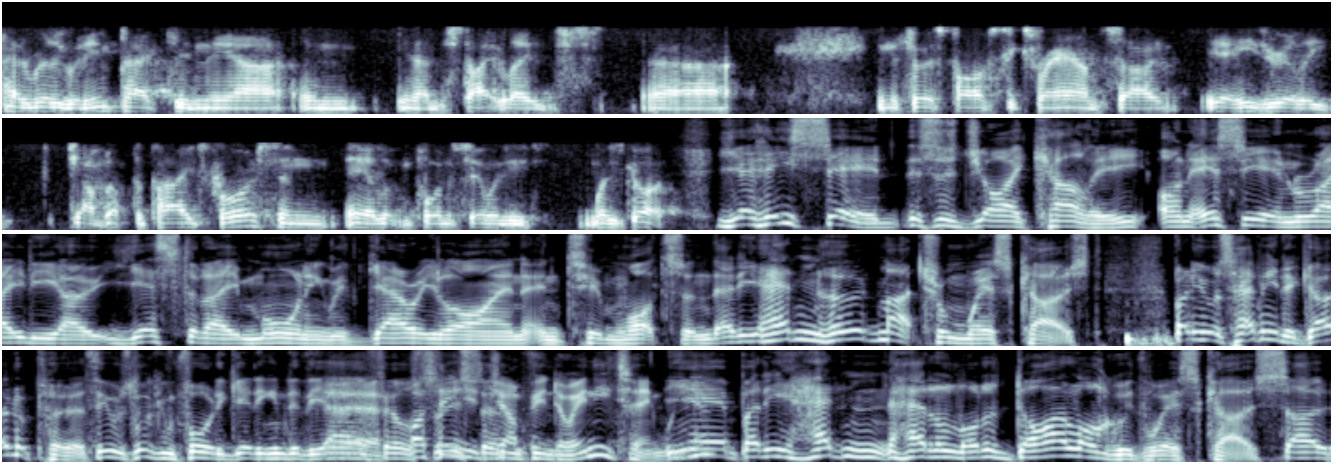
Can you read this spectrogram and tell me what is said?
had a really good impact in the uh, in you know the state leagues uh, in the first five six rounds. So yeah, he's really jumped off the page for us, and yeah, looking forward to see what he's what he's got. Yet he said, "This is Jai Culley on SEN Radio yesterday morning with Gary Lyon and Tim Watson that he hadn't heard much from West Coast, but he was happy to go to Perth. He was looking forward to getting into the yeah, AFL. I think you jump into any team. yeah, you? but he hadn't had a lot of dialogue with West Coast, so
